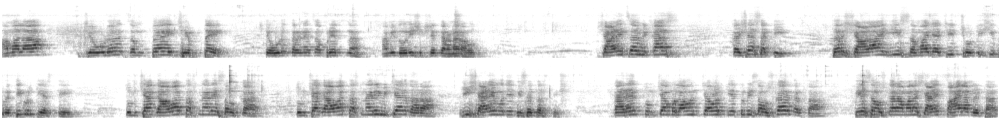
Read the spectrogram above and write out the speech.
आम्हाला जेवढं जमतंय झेपतंय तेवढं करण्याचा प्रयत्न आम्ही दोन्ही शिक्षक करणार आहोत. शाळेचा विकास कशासाठी? तर शाळा ही समाजाची छोटीशी प्रतिकृती असते. तुमच्या गावात असणारे संस्कार तुमच्या गावात असणारी विचारधारा ही शाळेमध्ये दिसत असते. कारण तुमच्या मुलांच्यावर जे तुम्ही संस्कार करता ते संस्कार आम्हाला शाळेत पाहायला मिळतात.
